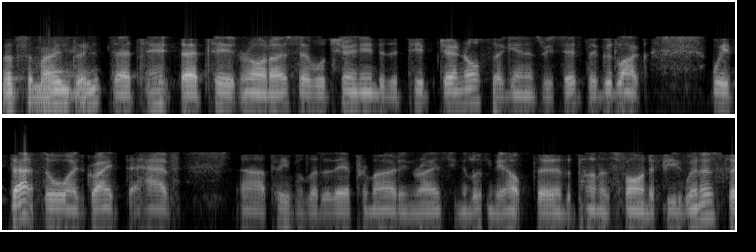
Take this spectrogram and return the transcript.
That's the main thing. That's it. That's it, righto. So we'll tune into the tip general. So again, as we said, so good luck with that. It's always great to have uh, people that are there promoting racing and looking to help the, the punters find a few winners. So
